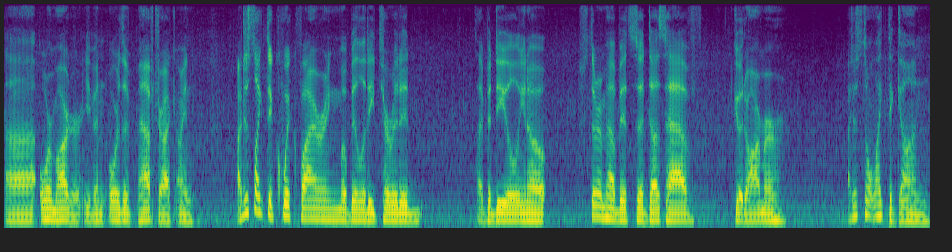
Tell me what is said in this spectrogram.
uh, or Marder even, or the half track. I mean, I just like the quick firing, mobility turreted type of deal. You know, Sturmhaubitze does have good armor. I just don't like the gun.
